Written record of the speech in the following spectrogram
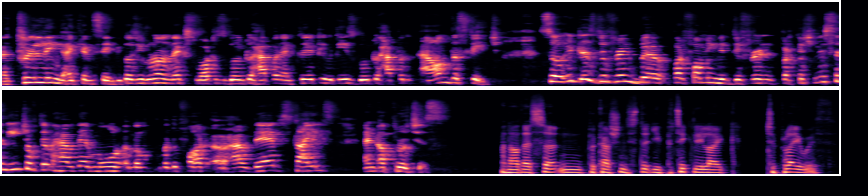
uh, thrilling i can say because you don't know next what is going to happen and creativity is going to happen on the stage. So it is different uh, performing with different percussionists and each of them have their more um, for uh, have their styles and approaches. And are there certain percussionists that you particularly like to play with,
